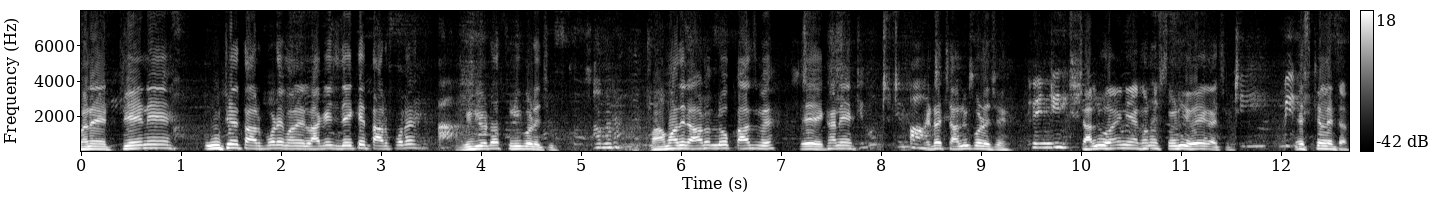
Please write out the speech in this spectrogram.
মানে ট্রেনে উঠে তারপরে মানে লাগেজ রেখে তারপরে ভিডিওটা শুরু করেছি। আমাদের আরও লোক আসবে এ এখানে এটা চালু করেছে। চালু হয়নি এখনও সিঁড়ি হয়ে গেছে। এসকেলেটার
